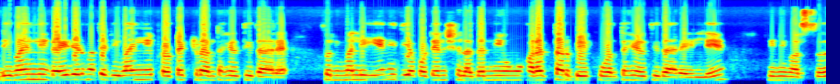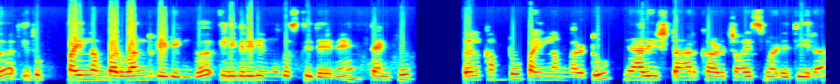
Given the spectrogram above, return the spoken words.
ಡಿವೈನ್ಲಿ ಗೈಡೆಡ್ ಮತ್ತೆ ಡಿವೈನ್ಲಿ ಪ್ರೊಟೆಕ್ಟೆಡ್ ಅಂತ ಹೇಳ್ತಿದ್ದಾರೆ. ಸೊ ನಿಮ್ಮಲ್ಲಿ ಏನಿದೆಯಾ ಪೊಟೆನ್ಶಿಯಲ್ ಅದನ್ನ ನೀವು ಹೊರಗ್ ತರಬೇಕು ಅಂತ ಹೇಳ್ತಿದ್ದಾರೆ ಇಲ್ಲಿ ಯೂನಿವರ್ಸ್ ಇದು ಫೈಲ್ ನಂಬರ್ ಒನ್ ರೀಡಿಂಗ್ ಇಲ್ಲಿಗೆ ರೀಡಿಂಗ್ ಮುಗಿಸ್ತಿದ್ದೇನೆ. Thank you welcome to pile number two ಯಾರು ಈ ಸ್ಟಾರ್ ಕಾರ್ಡ್ ಚಾಯ್ಸ್ ಮಾಡಿದ್ದೀರಾ?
